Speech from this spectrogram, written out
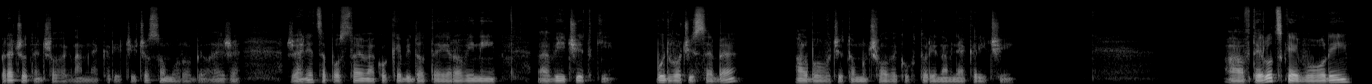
Prečo ten človek na mňa kričí? Čo som urobil? Hej? Že, že hneď sa postavím ako keby do tej roviny e, výčitky. Buď voči sebe, alebo voči tomu človeku, ktorý na mňa kričí. A v tej ľudskej vôli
